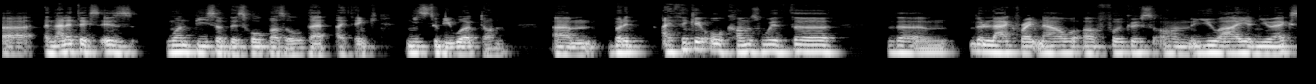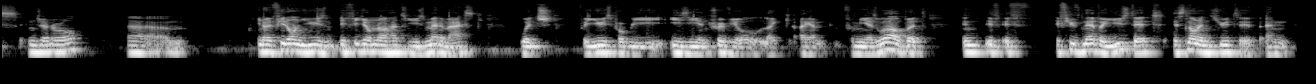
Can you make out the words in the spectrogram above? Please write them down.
uh, analytics is one piece of this whole puzzle that I think needs to be worked on. Um, but it, I think it all comes with the, the, the lack right now of focus on UI and UX in general. Um, you know, if you don't use, if you don't know how to use MetaMask, which for you is probably easy and trivial, like I am for me as well. But in, if, if, if you've never used it, it's not intuitive and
